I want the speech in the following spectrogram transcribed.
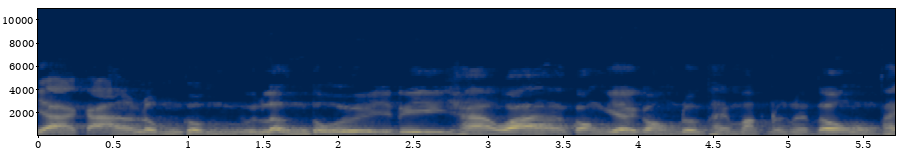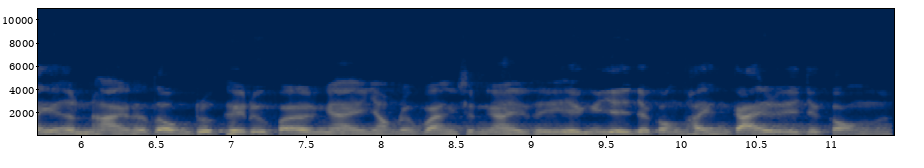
già cả lụm cụm lớn tuổi đi xa quá, con về con không được thấy mặt đức thế tôn, không thấy hình hài thế tôn. Trước khi đức phật, ngài nhậm đức vàng xin ngài thì hiện cái gì cho con thấy một cái đi, chứ còn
